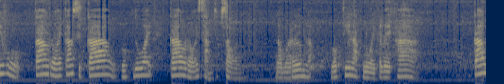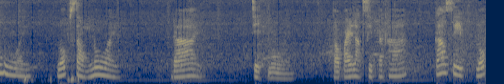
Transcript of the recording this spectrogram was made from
ที่ 6 999ลบด้วย 932 เรามาเริ่มละลบที่หลักหน่วยกันเลยค่ะ 9 หน่วย ลบ 2 หน่วย ได้ 7 หน่วย ต่อไปหลัก 10 นะคะ 90 ลบ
